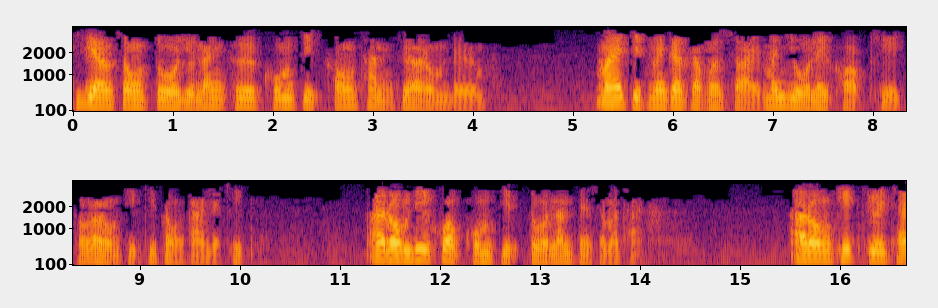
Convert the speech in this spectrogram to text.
ที่ยังทรงตัวอยู่นั้นคือคุมจิตของท่านคืออารมณ์เดิม ไม่จิตมันก็สับสายมันอยู่ในขอบเขตของอารมณ์จิตที่ต้องการจะคิด อารมณ์ที่ควบคุมจิตตัวนั้นเป็นสมถะ อารมณ์คิดคือใช้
